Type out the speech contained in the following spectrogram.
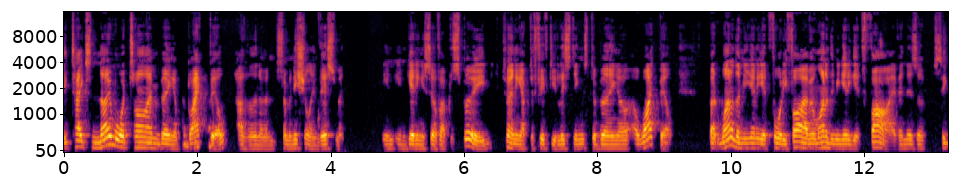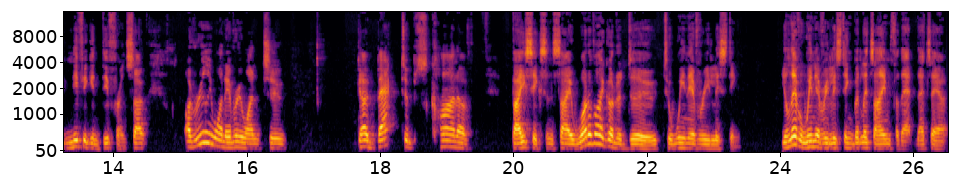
It, takes no more time being a black belt, other than some initial investment, in, in getting yourself up to speed, turning up to 50 listings to being a, a white belt. But one of them you're going to get 45 and one of them you're going to get five and there's a significant difference. So i really want everyone to go back to kind of basics and say what have i got to do to win every listing? You'll never win every listing but let's aim for that. That's our,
